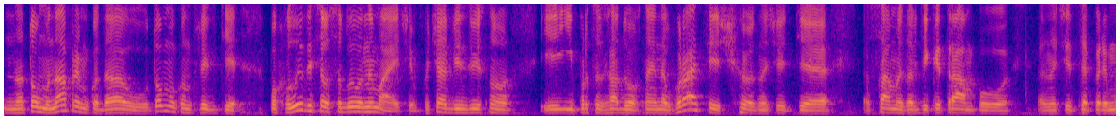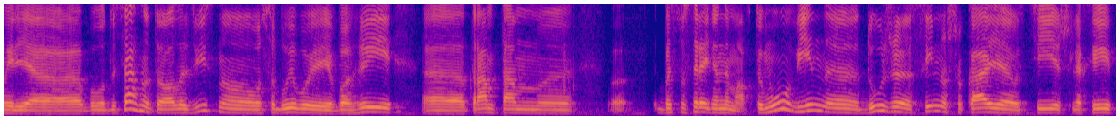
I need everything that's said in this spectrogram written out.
На тому напрямку, да, у тому конфлікті похвалитися особливо немає чим. Хоча він, звісно, і, і про це згадував на інавгурації, що значить е, саме завдяки Трампу, е, значить, це перемир'я було досягнуто, але звісно, особливої ваги е, Трамп там е, е, безпосередньо не мав. Тому він е, дуже сильно шукає ось ці шляхи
